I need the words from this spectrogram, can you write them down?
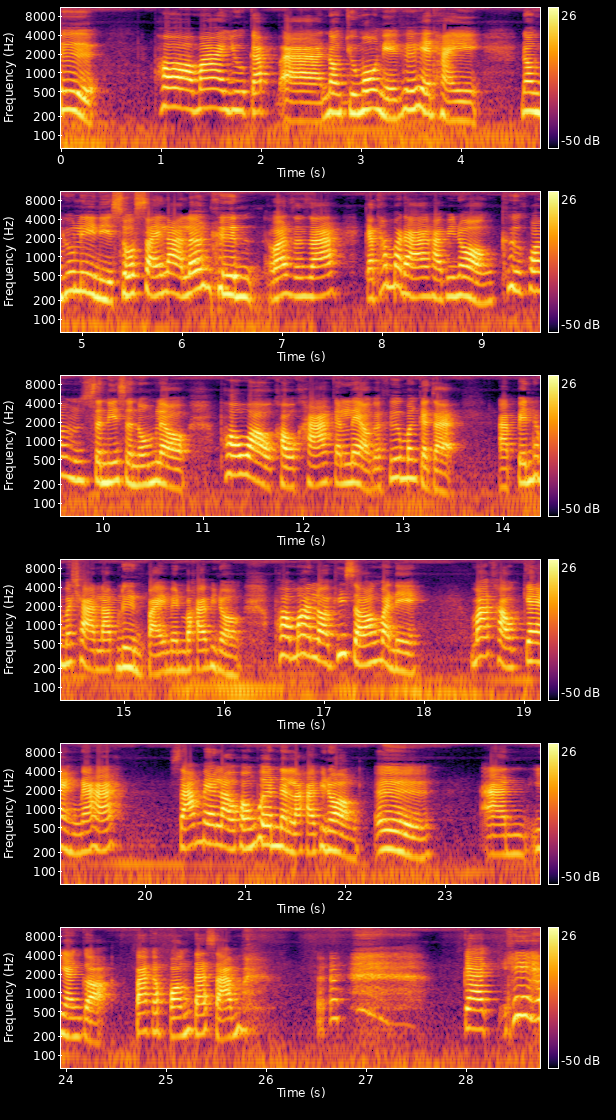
คือ พ่อมาอยู่กับอ่าน้องจูมงเนี่ยคือเฮ็ดให้น้องยูรินี่สดใสล่าเริ่งขึ้นว่าซะซะกับธรรมดาค่ะพี่น้องคือความสนิทสนมแล้วพ่อเว้าเขาค้ากันแล้วก็คือมันก็จะ อ่าเป็นธรรมชาติรับลื่นไปแม่นบ่คะพี่น้องพอมารอบที่สองบัดนี้มาเขาแกล้งนะคะสามแม่เราของเพื่อนนั่นแหละค่ะพี่น้อง เอออันยังก็ปลากระป๋องตาซ้ำกะเฮฮ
